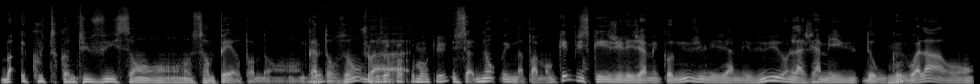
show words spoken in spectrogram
Bah écoute, quand tu vis sans, sans père pendant 14 ans. Ça vous a bah, pas trop manqué? ça- Non, il m'a pas manqué puisque je l'ai jamais connu, je l'ai jamais vu, on l'a jamais eu. Donc Mhm. euh, voilà, on-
